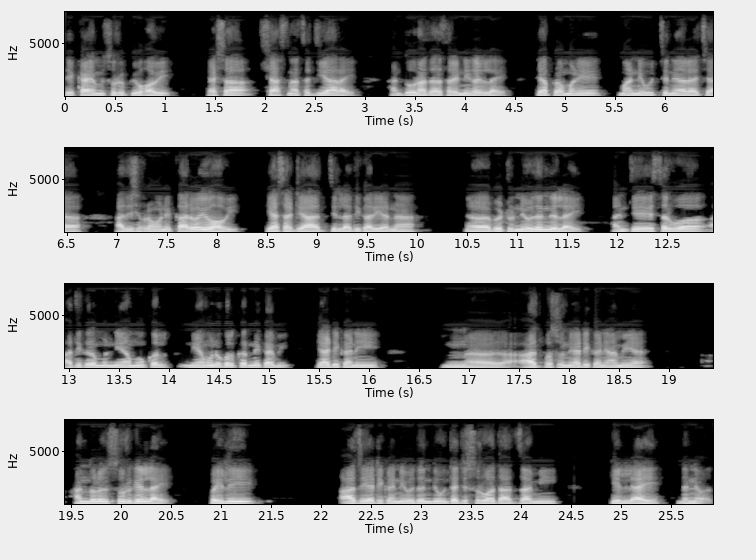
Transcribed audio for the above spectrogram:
ते कायमस्वरूपी व्हावे असा शासनाचा जी आर आहे आणि दोन हजार साली निघालेला आहे त्याप्रमाणे मान्य उच्च न्यायालयाच्या आदेशाप्रमाणे कारवाई व्हावी यासाठी आज जिल्हाधिकारी यांना भेटून निवेदन दिलं आहे. आणि ते सर्व अतिक्रमण नियमानुकूल करणे कामी या ठिकाणी आजपासून या ठिकाणी आम्ही आंदोलन सुरू केलेलं आहे. पहिली आज या ठिकाणी निवेदन देऊन त्याची सुरुवात आज आम्ही केलेली आहे. धन्यवाद.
